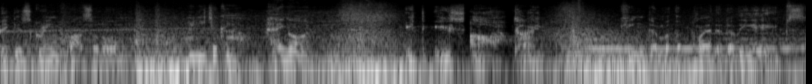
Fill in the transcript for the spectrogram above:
biggest screen possible. I need to go. Hang on. It is our time. Kingdom of the Planet of the Apes.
